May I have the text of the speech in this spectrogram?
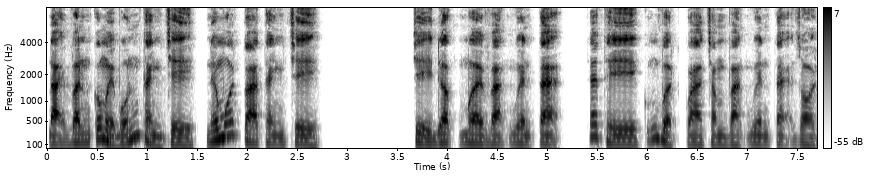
Đại Vân có 14 thành trì, nếu mỗi tòa thành trì chỉ được 10 vạn nguyên tệ, thế thì cũng vượt qua trăm vạn nguyên tệ rồi.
